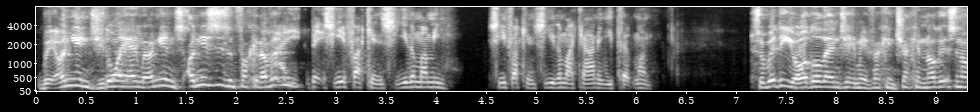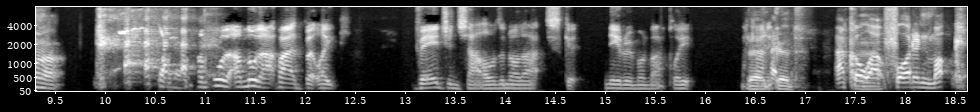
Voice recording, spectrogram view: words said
Wait, onions. You don't like any onions? Onions isn't fucking everything. Aye, but see if I can see them, I mean. See if I can see them, I can't eat it, man. So what do you order then, Jamie? Fucking chicken nuggets and all that? I'm not, I'm not that bad, but like veg and salad and all that's got no room on my plate. Very good. I call Yeah. that foreign muck.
